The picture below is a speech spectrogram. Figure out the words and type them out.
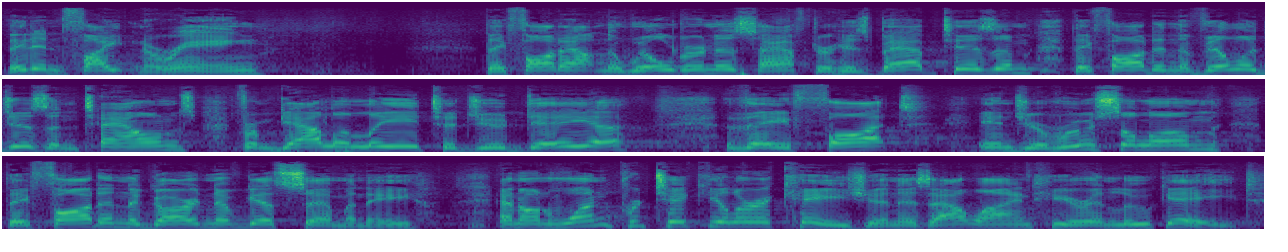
They didn't fight in a ring. They fought out in the wilderness after his baptism. They fought in the villages and towns from Galilee to Judea. They fought in Jerusalem. They fought in the Garden of Gethsemane. And on one particular occasion, as outlined here in Luke 8,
